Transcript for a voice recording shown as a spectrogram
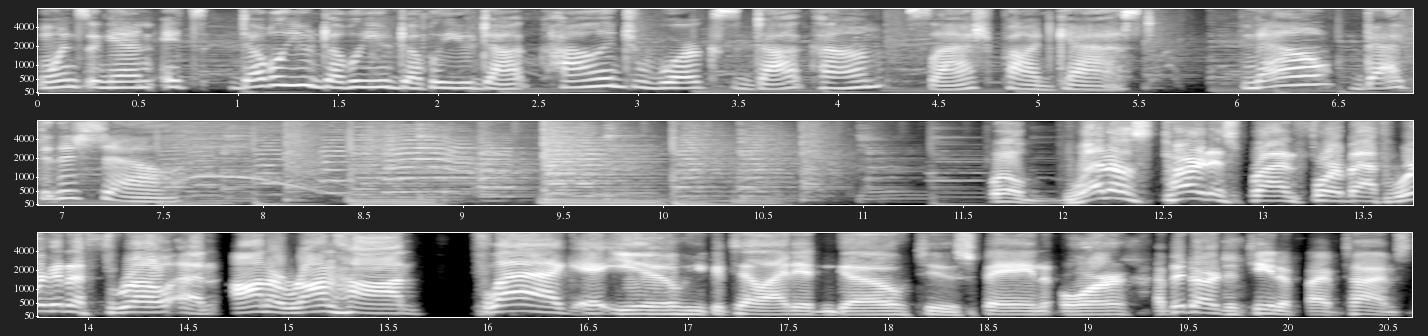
Once again, it's www.collegeworks.com slash podcast. Now, back to the show. Well, buenos tardes, Brian Forbath. We're going to throw an Anaranjan flag at you. You could tell I didn't go to Spain or I've been to Argentina five times.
